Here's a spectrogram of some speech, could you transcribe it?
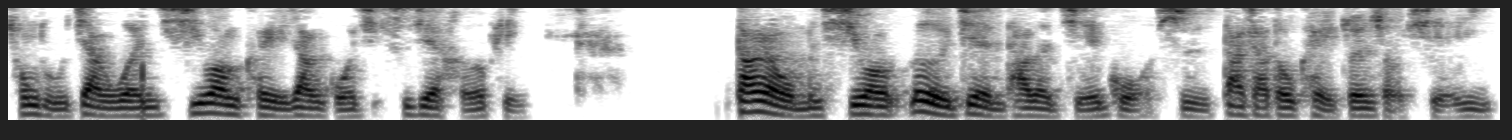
冲突降温，希望可以让国际世界和平。当然，我们希望乐见它的结果是大家都可以遵守协议。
